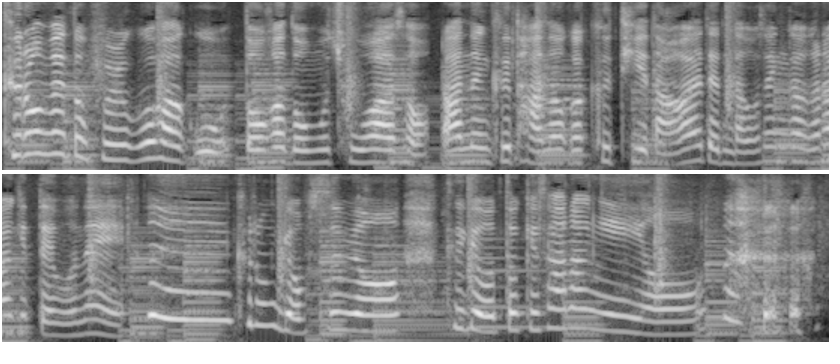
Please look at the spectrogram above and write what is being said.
그럼에도 불구하고 너가 너무 좋아서 라는 그 단어가 그 뒤에 나와야 된다고 생각을 하기 때문에 음, 그런 게 없으면 그게 어떻게 사랑이에요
